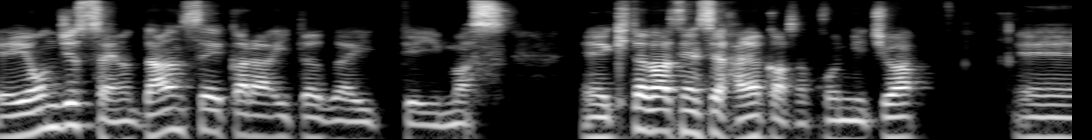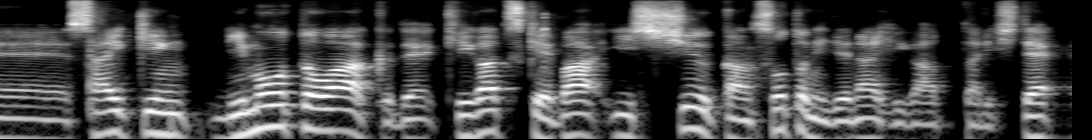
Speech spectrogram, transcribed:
えー40歳の男性からいただいています。えー北川先生、早川さん、こんにちは。えー最近、リモートワークで気がつけば1週間外に出ない日があったりして、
